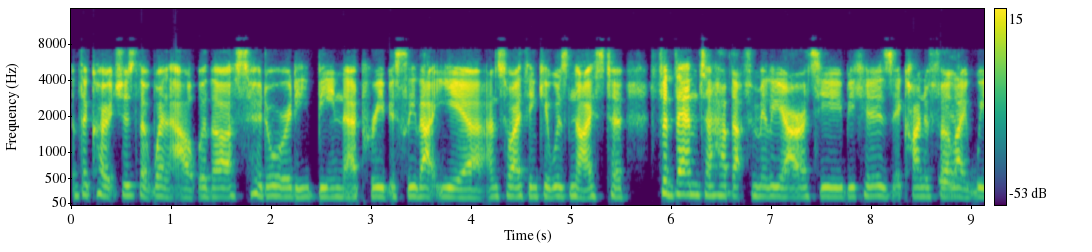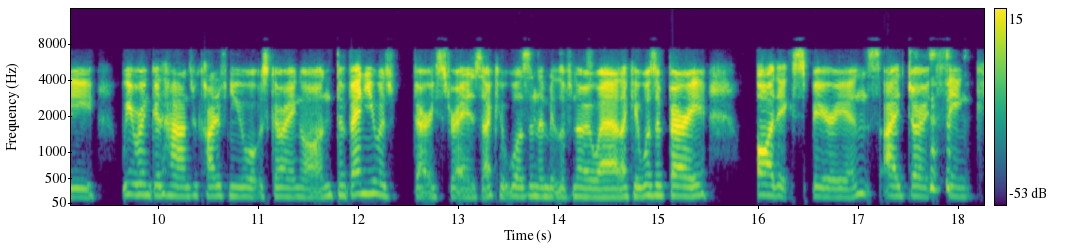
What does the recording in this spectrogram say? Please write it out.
the coaches that went out with us had already been there previously that year and so i think it was nice to for them to have that familiarity because it kind of felt yeah. like we we were in good hands. We kind of knew what was going on. The venue was very strange. Like it was in the middle of nowhere. Like it was a very odd experience. I don't think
